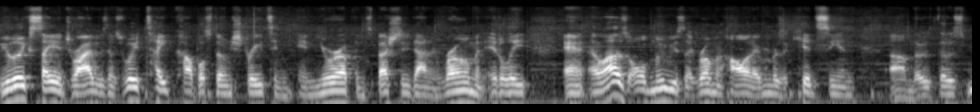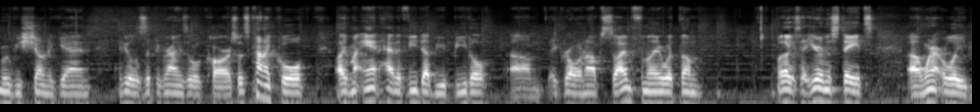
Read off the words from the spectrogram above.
you're really excited to drive these. There's really tight cobblestone streets in, in Europe, and especially down in Rome and Italy. And a lot of those old movies like Roman Holiday, I remember as a kid seeing um, those, those movies shown again, and people zipping around these little cars. So it's kind of cool. Like my aunt had a VW Beetle um, growing up, so I'm familiar with them. But like I said, here in the States, uh, we're not really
